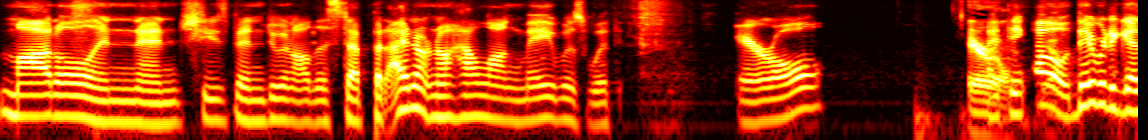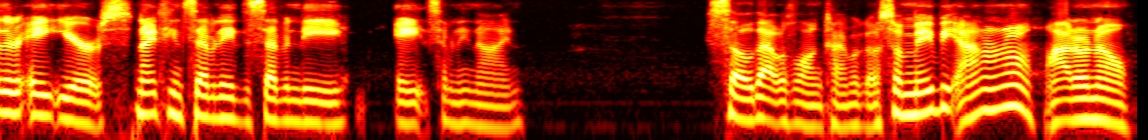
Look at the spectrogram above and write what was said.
model, and and she's been doing all this stuff. But I don't know how long Maye was with Errol. Errol. I think. yeah. Oh, they were together eight years, 1970 to 78, 79. So that was a long time ago. So maybe I don't know. I don't know.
